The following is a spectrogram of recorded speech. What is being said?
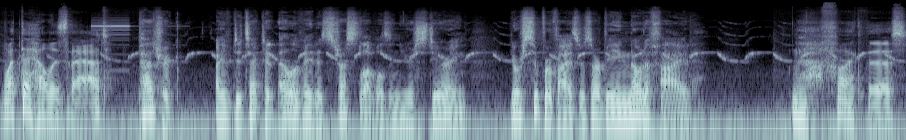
What the hell is that? Patrick, I have detected elevated stress levels in your steering. Your supervisors are being notified. Fuck this.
